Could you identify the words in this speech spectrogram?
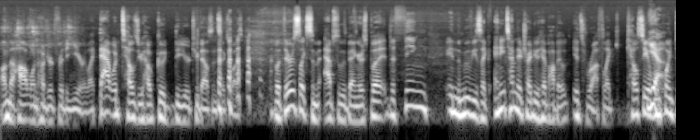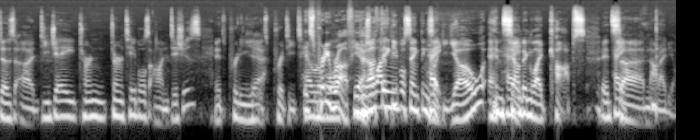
on the Hot 100 for the year. Like, that would tells you how good the year 2006 was. but there's like some absolute bangers. But the thing in the movies, like, anytime they try to do hip hop, it, it's rough. Like, Kelsey at Yeah. one point does uh, DJ turn turntables on dishes, and it's pretty, Yeah. it's pretty terrible. It's pretty rough, yeah. There's a lot of people saying things Hey. like yo and sounding like cops. It's Hey. uh, not ideal.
